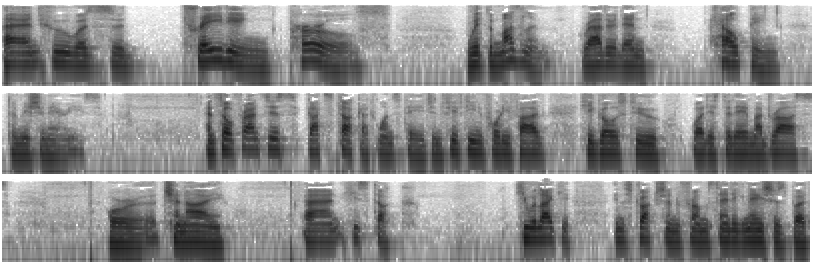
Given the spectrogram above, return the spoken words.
and who was uh, trading pearls with the Muslim rather than helping the missionaries. And so Francis got stuck at one stage. In 1545, he goes to what is today Madras or uh, Chennai, and he's stuck. He would like instruction from St. Ignatius, but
